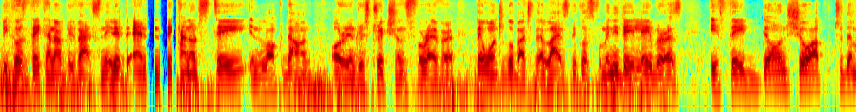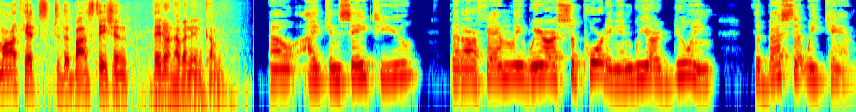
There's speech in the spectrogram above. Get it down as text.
because they cannot be vaccinated and they cannot stay in lockdown or in restrictions forever. They want to go back to their lives because for many day laborers, if they don't show up to the market, to the bus station, they don't have an income. Now, I can say to you that our family, we are supporting and we are doing the best that we can.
